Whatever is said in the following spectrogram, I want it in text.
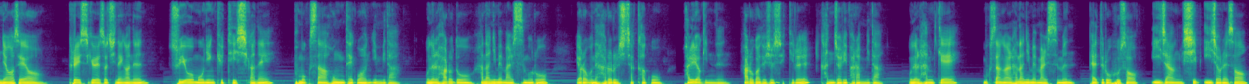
안녕하세요. 그레이스교에서 진행하는 수요 모닝 큐티 시간의 부목사 홍대권입니다. 오늘 하루도 하나님의 말씀으로 여러분의 하루를 시작하고 활력 있는 하루가 되실 수 있기를 간절히 바랍니다. 오늘 함께 묵상할 하나님의 말씀은 베드로 후서 2장 12절에서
